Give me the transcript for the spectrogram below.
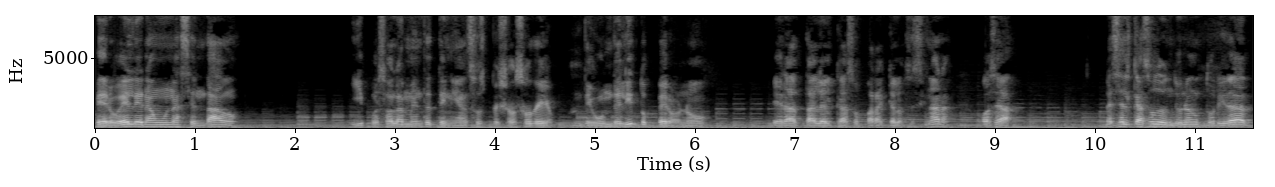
Pero él era un hacendado y pues solamente tenía sospechoso de, de un delito, pero no era tal el caso para que lo asesinara. O sea, es el caso donde una autoridad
